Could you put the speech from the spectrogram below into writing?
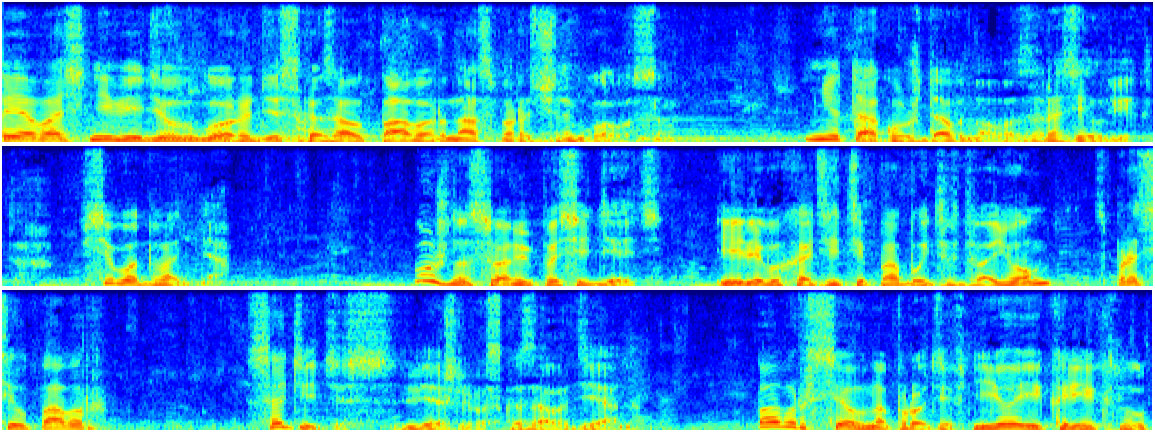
я вас не видел в городе», — сказал Павар насморочным голосом. «Не так уж давно», — возразил Виктор. «Всего два дня». «Можно с вами посидеть? Или вы хотите побыть вдвоем?» — спросил Павар. «Садитесь», — вежливо сказала Диана. Павар сел напротив нее и крикнул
